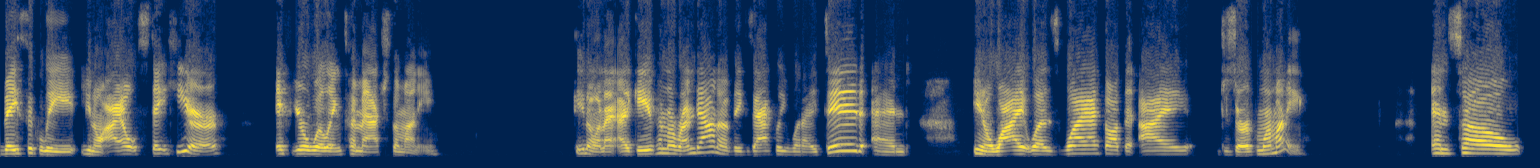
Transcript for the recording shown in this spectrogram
basically, you know, I'll stay here if you're willing to match the money. You know, and I, I gave him a rundown of exactly what I did and, you know, why it was, why I thought that I deserved more money. And so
